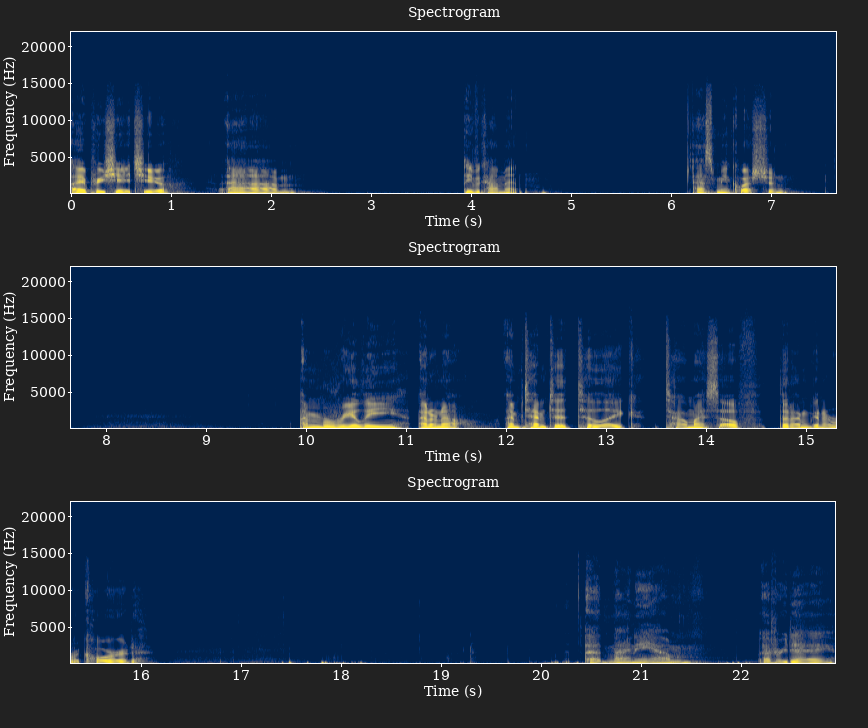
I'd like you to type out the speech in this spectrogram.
I appreciate you. Um leave a comment. Ask me a question. I'm really, I don't know. I'm tempted to like tell myself that I'm going to record at 9 a.m. every day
